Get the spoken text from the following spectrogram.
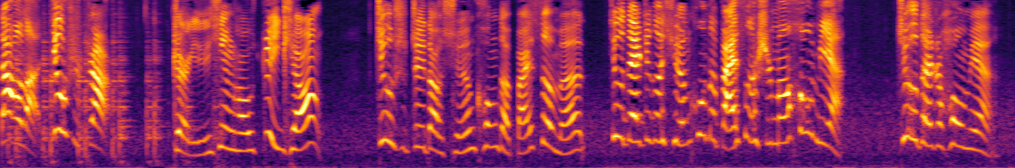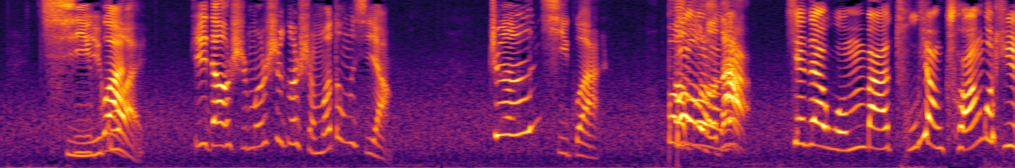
到了，就是这儿，这里信号最强，就是这道悬空的白色门，就在这个悬空的白色石门后面。就在这后面。奇怪，这道石门是个什么东西啊？真奇怪。报告老大，现在我们把图像传过去。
